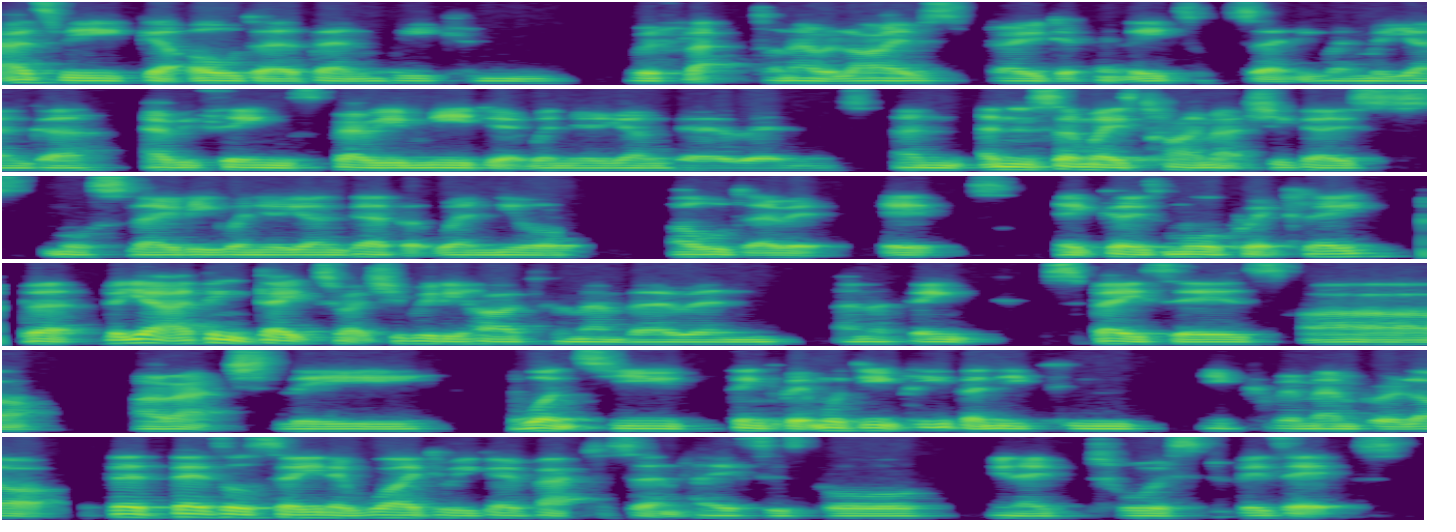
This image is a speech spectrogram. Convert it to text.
as we get older, then we can reflect on our lives very differently to certainly when we're younger everything's very immediate when you're younger and and and in some ways time actually goes more slowly when you're younger but when you're older it it it goes more quickly. But but yeah, I think dates are actually really hard to remember, and and I think spaces are are actually once you think a bit more deeply, then you can you can remember a lot. There, there's also you know why do we go back to certain places for you know tourist visits?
